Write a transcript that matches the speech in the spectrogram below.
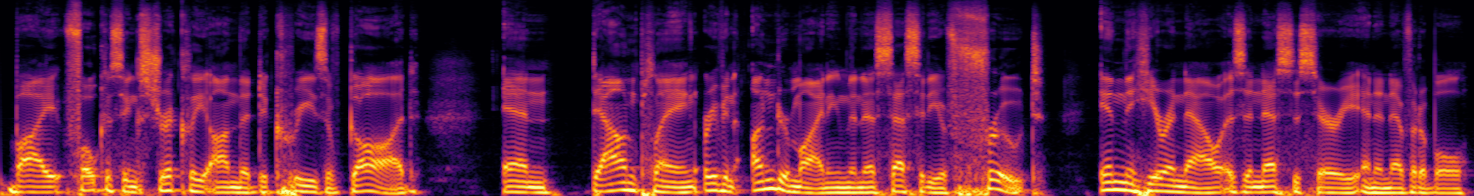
by focusing strictly on the decrees of God and downplaying or even undermining the necessity of fruit in the here and now as a necessary and inevitable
